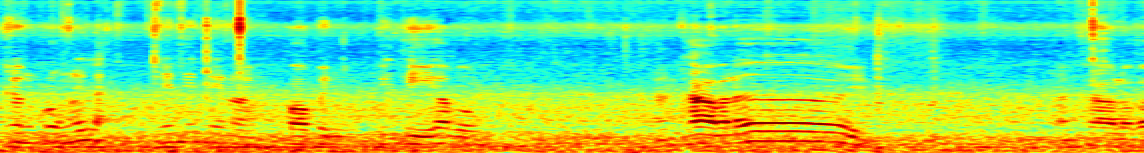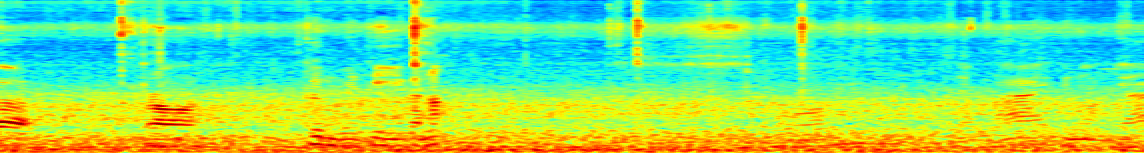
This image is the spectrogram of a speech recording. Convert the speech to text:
เครื่องปรุงนี่แหละ นิดๆหน่อยๆพอเป็นพิธีครับผมทานข้าวกันเลยทานข้าวแล้วก็รอขึ้นเวทีกันเนาะ โอ้ยอยากไปพี่น้องจ้า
